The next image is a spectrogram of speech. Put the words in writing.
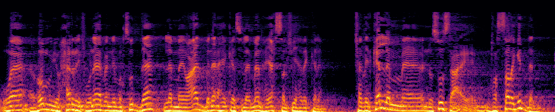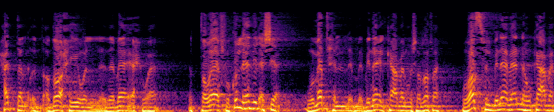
وهم يحرفونها بأن المقصود ده لما يعاد بناء هيكل سليمان هيحصل فيه هذا الكلام. فبيتكلم نصوص مفصلة جدا حتى الأضاحي والذبائح والطواف وكل هذه الأشياء ومدح بناء الكعبة المشرفة ووصف البناء بأنه كعبة.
